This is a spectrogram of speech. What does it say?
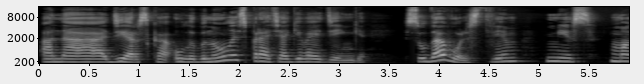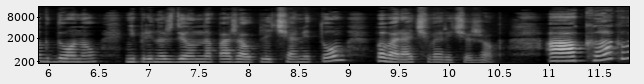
Она дерзко улыбнулась, протягивая деньги. «С удовольствием», – мисс Макдоналл», – непринужденно пожал плечами Том, поворачивая рычажок. «А как вы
